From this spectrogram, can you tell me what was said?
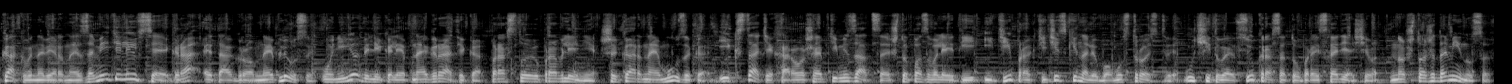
Как вы, наверное, заметили, вся игра это огромные плюсы. У нее великолепная графика, простое управление, шикарная музыка и, кстати, хорошая оптимизация, что позволяет ей идти практически на любом устройстве, учитывая всю красоту происходящего. Но что же до минусов?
